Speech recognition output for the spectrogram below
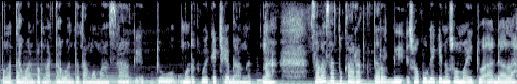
Pengetahuan-pengetahuan tentang memasak itu menurut gue kece banget. Nah salah satu karakter di Shokugeki no Soma itu adalah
